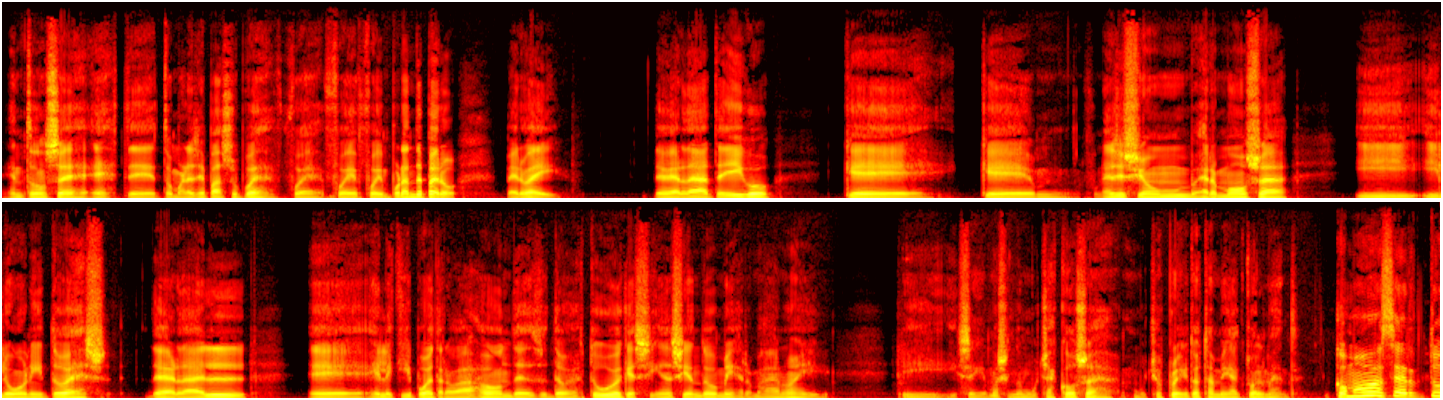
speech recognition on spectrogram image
Entonces, este, tomar ese paso, pues, fue, fue, fue importante, pero, pero, hey, de verdad te digo que, que mm, fue una decisión hermosa y, y lo bonito es de verdad el, eh, el equipo de trabajo donde, donde estuve, que siguen siendo mis hermanos y, y- y seguimos haciendo muchas cosas, muchos proyectos también actualmente. ¿Cómo va a ser tú,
